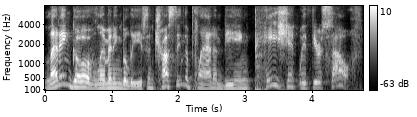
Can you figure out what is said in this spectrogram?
letting go of limiting beliefs, and trusting the plan and being patient with yourself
